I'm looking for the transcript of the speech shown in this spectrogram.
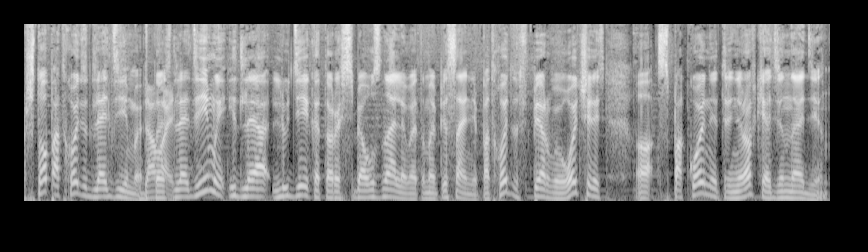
что подходит для Димы? Давай, То есть для Димы и для людей, которые себя узнали в этом описании, подходят в первую очередь э, спокойные тренировки один на один.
